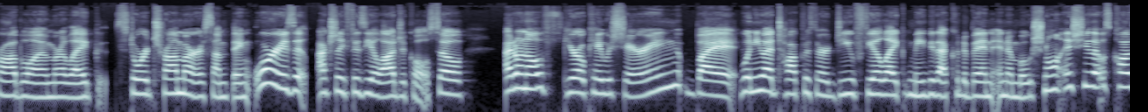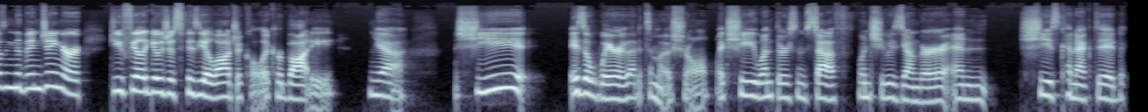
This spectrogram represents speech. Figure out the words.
problem or like stored trauma or something. Or is it actually physiological? So I don't know if you're okay with sharing, but when you had talked with her, do you feel like maybe that could have been an emotional issue that was causing the binging, or do you feel like it was just physiological, like her body? Yeah. She is aware that it's emotional. Like she went through some stuff when she was younger, and she's connected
